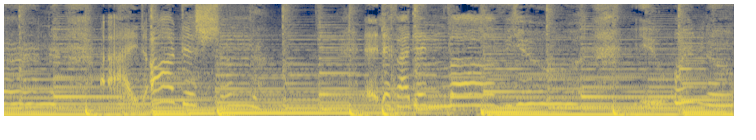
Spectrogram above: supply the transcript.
Audition. And if I didn't love you, you would know.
